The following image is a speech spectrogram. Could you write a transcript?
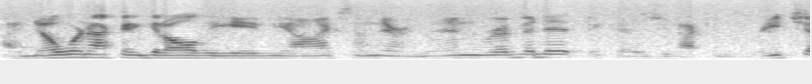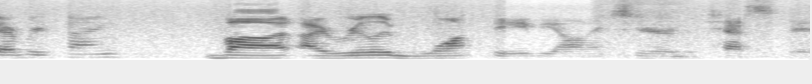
I know we're not going to get all the avionics in there and then rivet it because you're not going to reach everything. But I really want the avionics here to test fit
